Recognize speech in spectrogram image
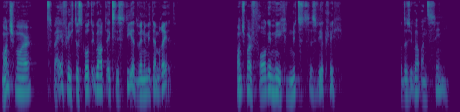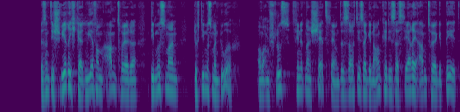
Manchmal zweifle ich, dass Gott überhaupt existiert, wenn ich mit ihm rede. Manchmal frage ich mich, nützt es wirklich? Hat das überhaupt einen Sinn? Das sind die Schwierigkeiten, wie auf einem Abenteuer, die muss man, durch die muss man durch. Aber am Schluss findet man Schätze. Und das ist auch dieser Gedanke dieser Serie Abenteuer Gebet.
